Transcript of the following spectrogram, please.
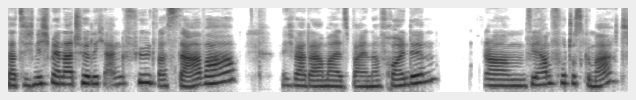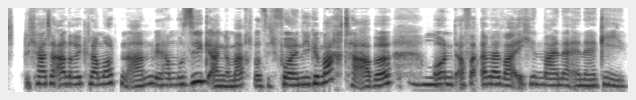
es hat sich nicht mehr natürlich angefühlt, was da war. Ich war damals bei einer Freundin. Ähm, wir haben Fotos gemacht. Ich hatte andere Klamotten an. Wir haben Musik angemacht, was ich vorher nie gemacht habe. Mhm. Und auf einmal war ich in meiner Energie.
